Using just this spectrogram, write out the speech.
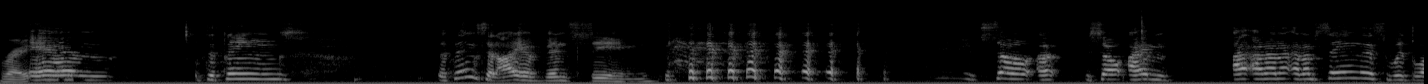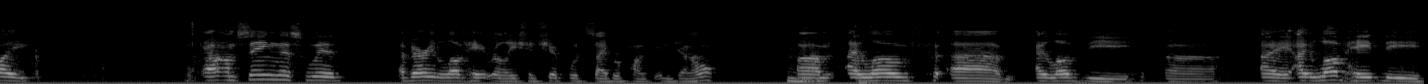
Right. and the things the things that i have been seeing so uh, so i'm I, and, I'm, and i'm saying this with like I- i'm saying this with a very love-hate relationship with cyberpunk in general Mhm. um, I love um, I love the uh, I I love hate the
